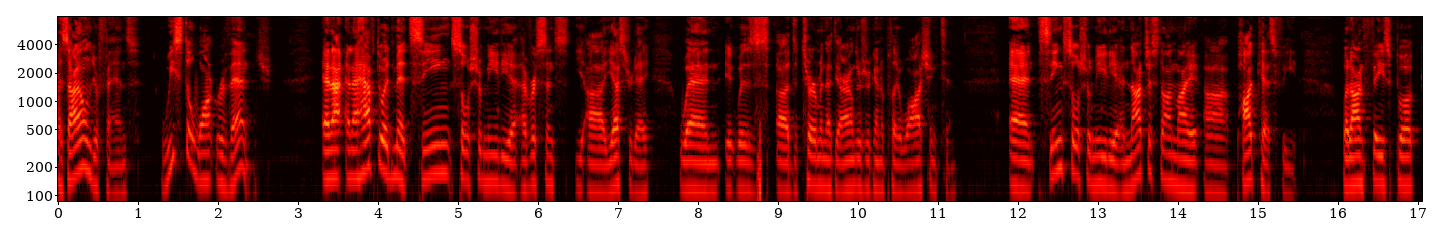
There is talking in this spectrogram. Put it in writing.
as Islander fans, we still want revenge. And I, and I have to admit, seeing social media ever since uh, yesterday, when it was uh, determined that the Islanders were going to play Washington, and seeing social media, and not just on my uh, podcast feed, but on Facebook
